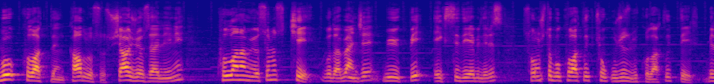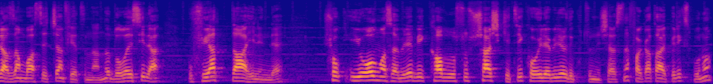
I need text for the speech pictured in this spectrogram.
bu kulaklığın kablosuz şarj özelliğini kullanamıyorsunuz ki bu da bence büyük bir eksi diyebiliriz. Sonuçta bu kulaklık çok ucuz bir kulaklık değil. Birazdan bahsedeceğim fiyatından da. Dolayısıyla bu fiyat dahilinde çok iyi olmasa bile bir kablosuz şarj kiti koyulabilirdi kutunun içerisine. Fakat HyperX bunu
